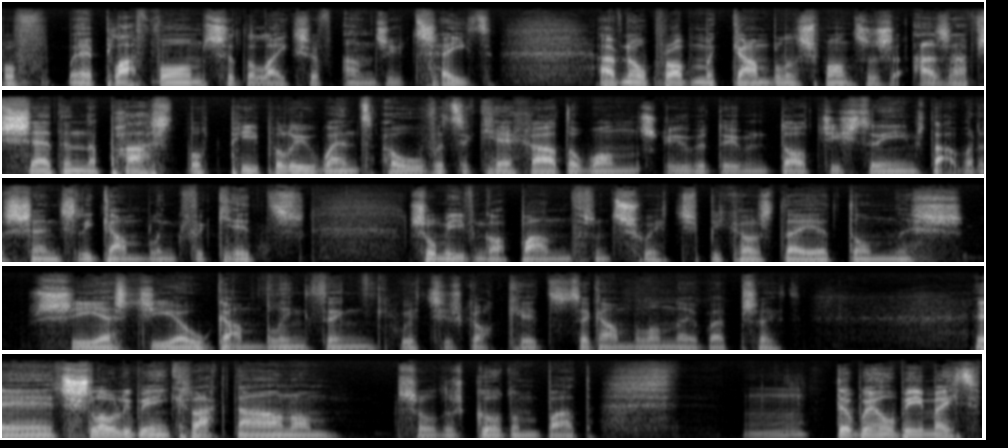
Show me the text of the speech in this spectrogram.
uh, platforms to the likes of Andrew Tate. I have no problem with gambling sponsors, as I've said in the past, but people who went over to kick are the ones who were doing dodgy streams that were essentially gambling for kids. Some even got banned from Twitch because they had done this CSGO gambling thing, which has got kids to gamble on their website. Uh, it's slowly being cracked down on, so there's good and bad. Mm. There will be, mate.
